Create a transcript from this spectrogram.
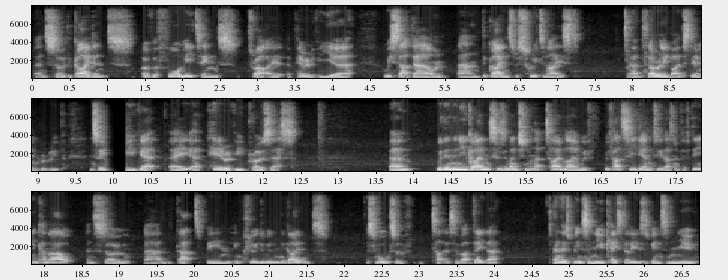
And so the guidance over four meetings throughout a, a period of a year, we sat down and the guidance was scrutinised um, thoroughly by the steering group, and so you get a, a peer review process. Um, within the new guidance, as I mentioned on that timeline, we've we've had CDM 2015 come out, and so um, that's been included within the guidance. A small sort of, sort of update there, and there's been some new case studies. There's been some new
